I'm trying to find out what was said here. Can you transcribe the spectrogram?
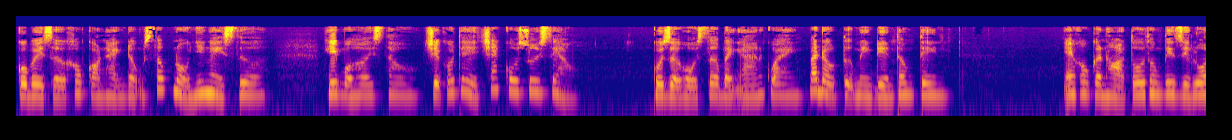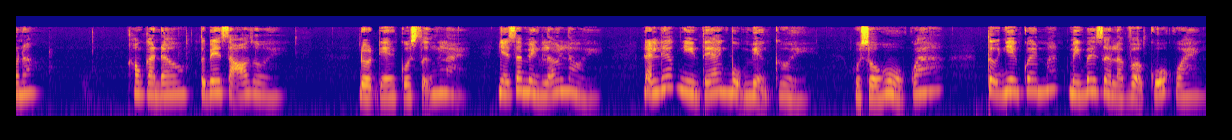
Cô bây giờ không còn hành động sốc nổi như ngày xưa khi một hơi sâu Chỉ có thể trách cô xui xẻo. Cô rửa hồ sơ bệnh án của anh Bắt đầu tự mình điền thông tin. Em không cần hỏi tôi thông tin gì luôn á. Không cần đâu, tôi biết rõ rồi. Đột nhiên cô sững lại Nhận ra mình lỡ lời Lại liếc nhìn thấy anh bụng miệng cười. Cô xấu hổ quá Tự nhiên quên mất mình bây giờ là vợ cũ của anh.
